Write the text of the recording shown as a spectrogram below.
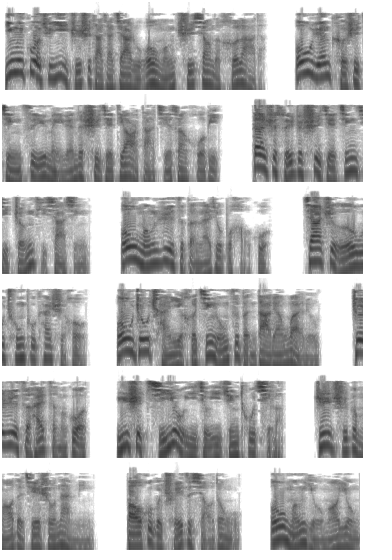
因为过去一直是大家加入欧盟吃香的喝辣的。欧元可是仅次于美元的世界第二大结算货币，但是随着世界经济整体下行，欧盟日子本来就不好过，加之俄乌冲突开始后。欧洲产业和金融资本大量外流，这日子还怎么过？于是极右翼就异军突起了，支持个毛的接收难民，保护个锤子小动物。欧盟有毛用？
